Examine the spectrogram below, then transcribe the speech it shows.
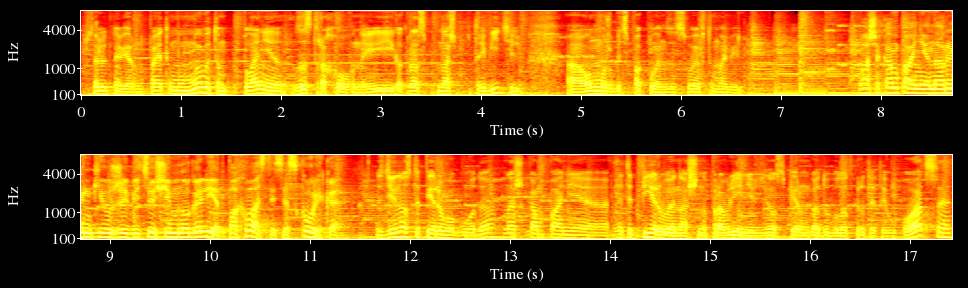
Абсолютно верно. Поэтому мы в этом плане застрахованы. И как раз наш потребитель, а, он может быть спокоен за свой автомобиль. Ваша компания на рынке уже ведь очень много лет. Похвастайся, сколько? С 91 года наша компания, это первое наше направление, в 91 году была открыта эта эвакуация,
